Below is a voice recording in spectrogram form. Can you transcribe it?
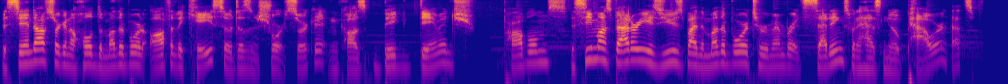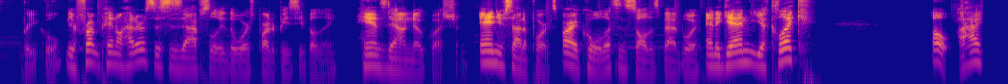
The standoffs are going to hold the motherboard off of the case so it doesn't short circuit and cause big damage problems. The CMOS battery is used by the motherboard to remember its settings when it has no power. That's pretty cool. Your front panel headers, this is absolutely the worst part of PC building. Hands down, no question. And your SATA ports. All right, cool. Let's install this bad boy. And again, you click. Oh, I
